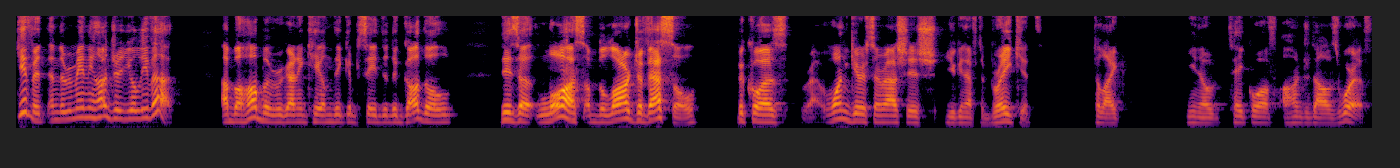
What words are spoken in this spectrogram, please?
give it, and the remaining 100 you'll leave out. Abahaba regarding Kalim Dikab say to the Gadol, there's a loss of the larger vessel because one Gerson Rashish, you're going to have to break it to like, you know, take off a $100 worth.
